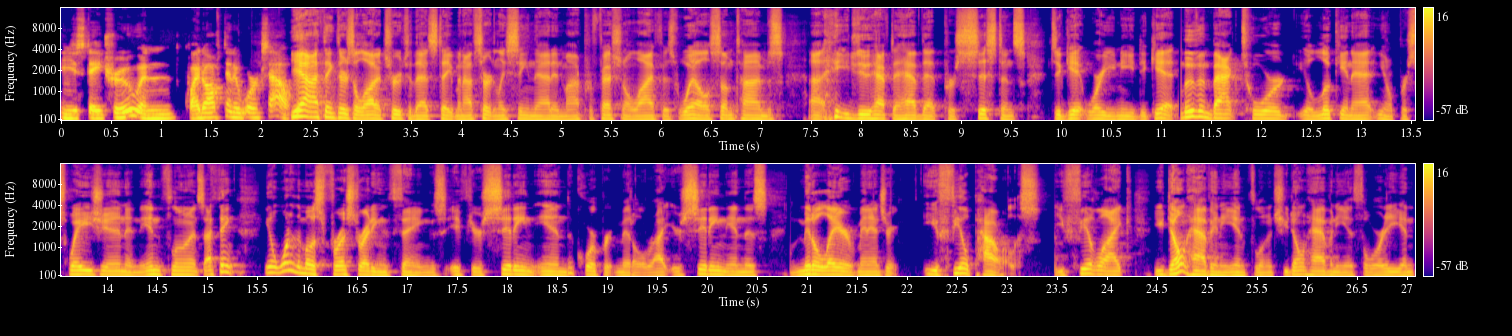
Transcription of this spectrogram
and you stay true. And quite often it works out. Yeah, I think there's a lot of truth to that statement. I've certainly seen that in my professional life as well. Sometimes uh, you do have to have that persistence to get where you need to get. Moving back toward you know, looking at you know persuasion and influence, I think you know one of the most frustrating things if you're sitting in the corporate middle, right? You're sitting in this middle layer of management you feel powerless. You feel like you don't have any influence, you don't have any authority. And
